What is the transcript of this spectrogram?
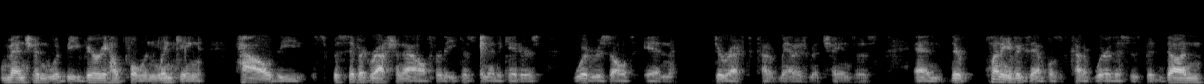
mentioned would be very helpful in linking how the specific rationale for the ecosystem indicators would result in direct kind of management changes. And there are plenty of examples of kind of where this has been done,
